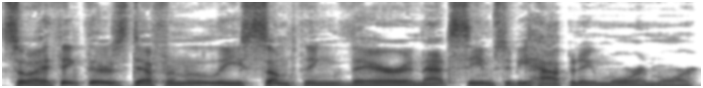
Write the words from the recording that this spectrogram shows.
So I think there's definitely something there, and that seems to be happening more and more.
